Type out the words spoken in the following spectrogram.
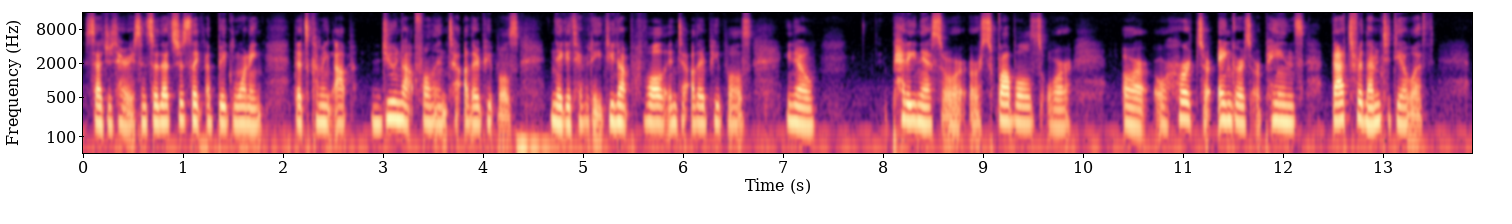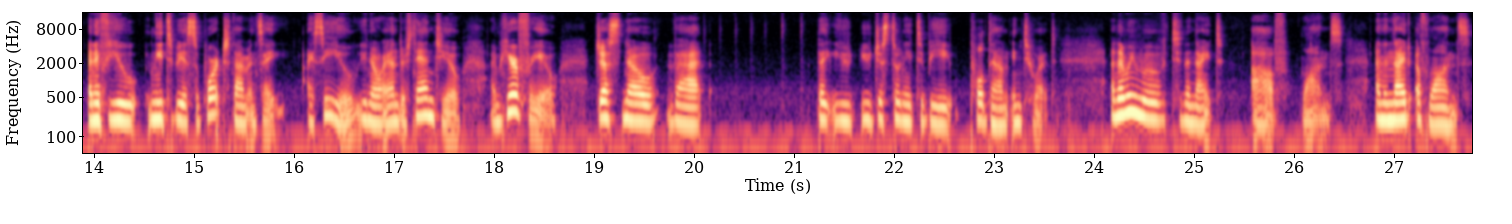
Sagittarius. And so that's just like a big warning that's coming up. Do not fall into other people's negativity. Do not fall into other people's, you know, pettiness or, or squabbles or, or or hurts or angers or pains. That's for them to deal with. And if you need to be a support to them and say, I see you, you know, I understand you, I'm here for you, just know that that you you just don't need to be pulled down into it. And then we move to the Knight of Wands. And the Knight of Wands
